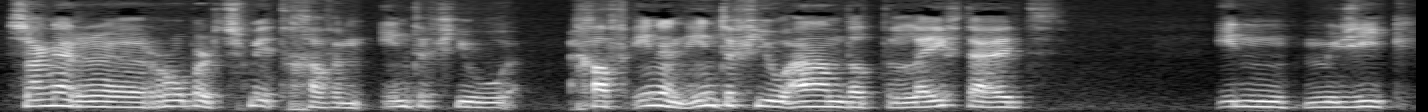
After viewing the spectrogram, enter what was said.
Zanger eh, Robert Smith gaf, een interview, gaf in een interview aan dat de leeftijd in muziek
